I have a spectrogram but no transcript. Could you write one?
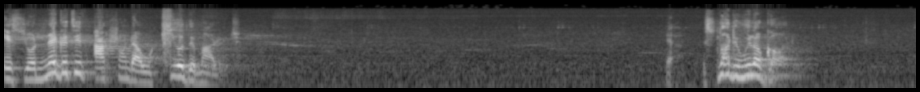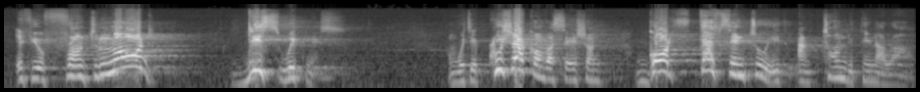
it's your negative action that will kill the marriage. Yeah, it's not the will of God. If you front load this weakness, and with a crucial conversation, God steps into it and turns the thing around.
